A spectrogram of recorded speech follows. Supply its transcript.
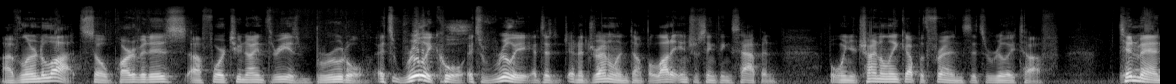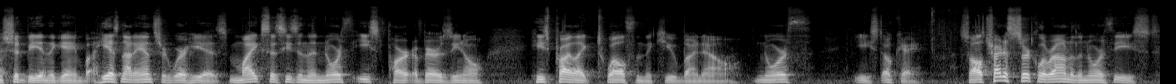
I've learned a lot. So part of it is uh, 4293 is brutal. It's really cool. It's really it's a, an adrenaline dump. A lot of interesting things happen, but when you're trying to link up with friends, it's really tough. Tin Man should be in the game, but he has not answered where he is. Mike says he's in the northeast part of Berezino. He's probably like 12th in the queue by now. Northeast. Okay. So I'll try to circle around to the northeast.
